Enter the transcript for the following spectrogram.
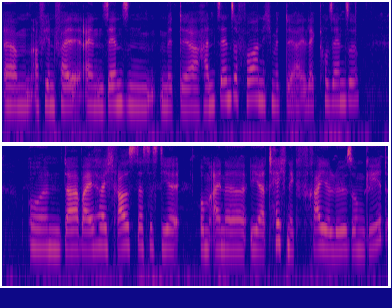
ähm, auf jeden Fall ein Sensen mit der Handsense vor, nicht mit der Elektrosense. Und dabei höre ich raus, dass es dir um eine eher technikfreie Lösung geht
